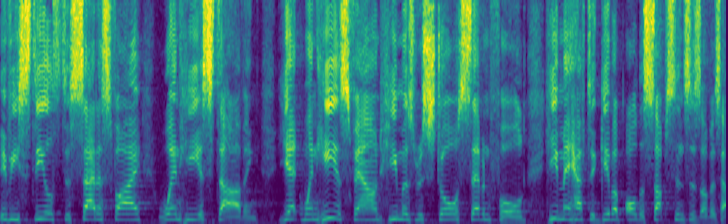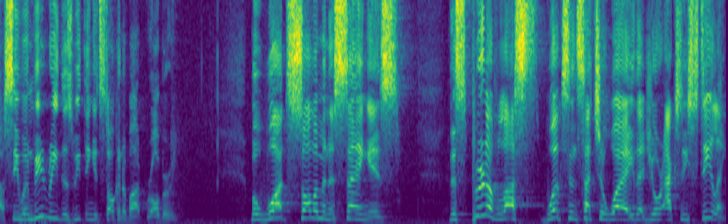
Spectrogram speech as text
if he steals to satisfy when he is starving. Yet, when he is found, he must restore sevenfold. He may have to give up all the substances of his house. See, when we read this, we think it's talking about robbery. But what Solomon is saying is the spirit of lust works in such a way that you're actually stealing.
